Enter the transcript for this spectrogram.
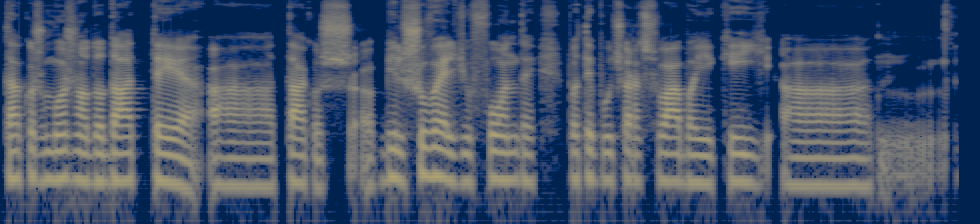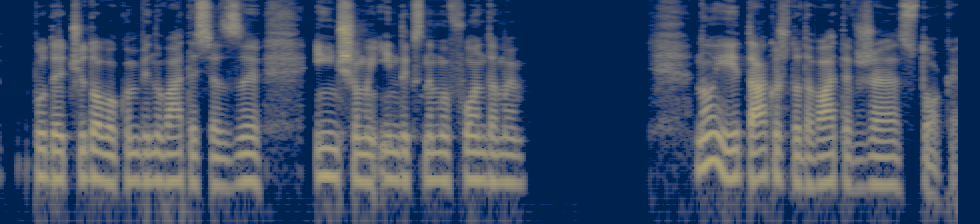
Також можна додати а, також більш value фонди по типу Чарльз Шваба, який а, буде чудово комбінуватися з іншими індексними фондами. Ну і також додавати вже стоки.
